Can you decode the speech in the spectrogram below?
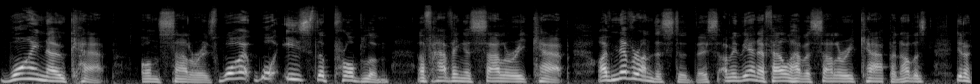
why no cap? On salaries. Why, what is the problem of having a salary cap? I've never understood this. I mean, the NFL have a salary cap and others, you know,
